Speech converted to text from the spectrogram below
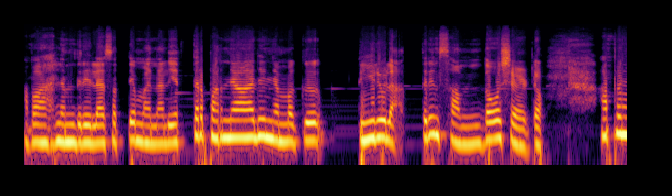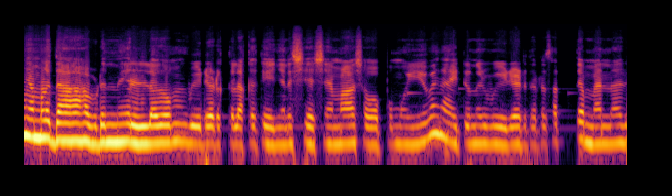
അപ്പം അപ്പൊ അലഹമില്ല സത്യം പറഞ്ഞാൽ എത്ര പറഞ്ഞാലും നമുക്ക് തീരൂല. അത്രയും സന്തോഷം കേട്ടോ. അപ്പം നമ്മൾ ഇതാ അവിടുന്ന് എല്ലതും വീഡിയോ എടുക്കലൊക്കെ കഴിഞ്ഞതിന് ശേഷം ആ ഷോപ്പ് മുഴുവനായിട്ടൊന്നൊരു വീഡിയോ എടുത്തിട്ട് സത്യം പറഞ്ഞാൽ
